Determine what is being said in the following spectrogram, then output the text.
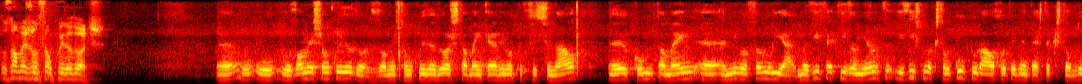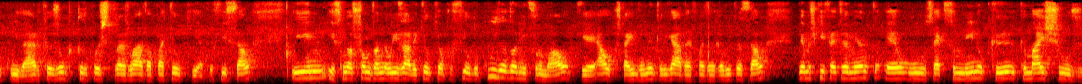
Os homens não são cuidadores? Uh, os homens são cuidadores. Os homens são cuidadores também, quer a nível profissional, uh, como também uh, a nível familiar. Mas, efetivamente, existe uma questão cultural relativamente a esta questão do cuidar, que eu julgo que depois se traslada para aquilo que é a profissão. E, e, se nós formos analisar aquilo que é o perfil do cuidador informal, que é algo que está intimamente ligado à enfermagem de reabilitação, vemos que efetivamente é o sexo feminino que, que mais surge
